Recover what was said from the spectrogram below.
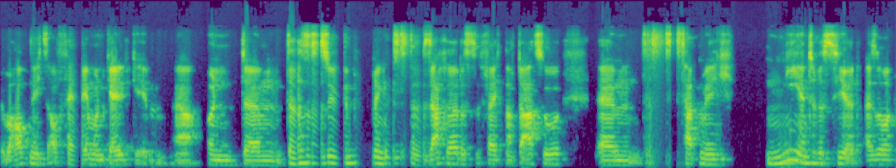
überhaupt nichts auf Fame und Geld geben. Ja. Und ähm, das ist übrigens eine Sache, das ist vielleicht noch dazu, ähm, das hat mich nie interessiert. Also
